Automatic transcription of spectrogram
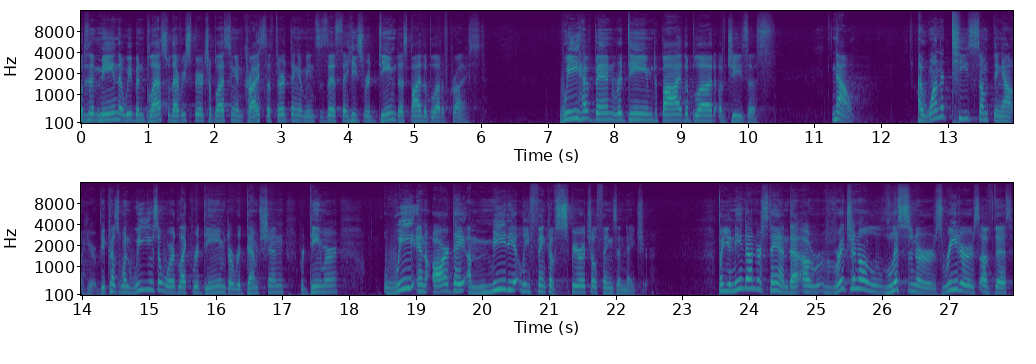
What does it mean that we've been blessed with every spiritual blessing in Christ? The third thing it means is this that He's redeemed us by the blood of Christ. We have been redeemed by the blood of Jesus. Now, I want to tease something out here because when we use a word like redeemed or redemption, redeemer, we in our day immediately think of spiritual things in nature. But you need to understand that original listeners, readers of this,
